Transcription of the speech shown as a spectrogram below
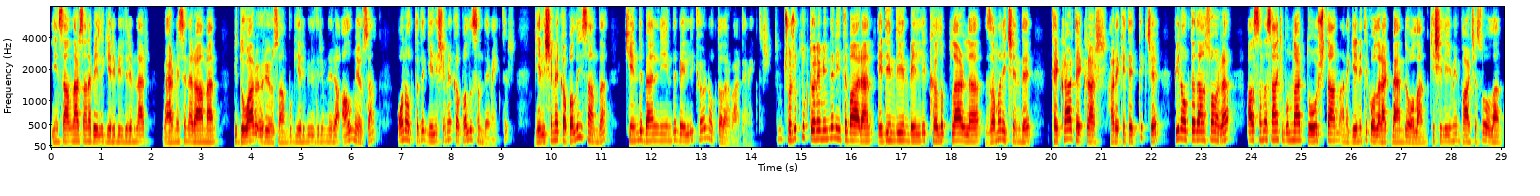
insanlar sana belli geri bildirimler vermesine rağmen bir duvar örüyorsan, bu geri bildirimleri almıyorsan o noktada gelişime kapalısın demektir. Gelişime kapalıysan da kendi benliğinde belli kör noktalar var demektir. Şimdi çocukluk döneminden itibaren edindiğin belli kalıplarla zaman içinde tekrar tekrar hareket ettikçe bir noktadan sonra aslında sanki bunlar doğuştan hani genetik olarak bende olan, kişiliğimin parçası olan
